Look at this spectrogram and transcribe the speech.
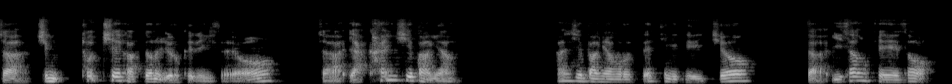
자, 지금 토치의 각도는 이렇게 돼 있어요. 자, 약 1시 방향. 1시 방향으로 세팅이 돼 있죠. 자, 이 상태에서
